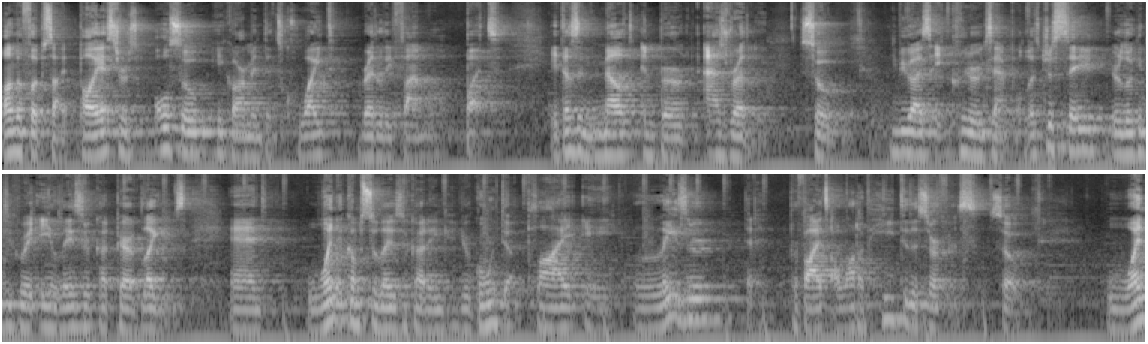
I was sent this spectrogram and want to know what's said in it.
On the flip side, polyester is also a garment that's quite readily flammable, but it doesn't melt and burn as readily. So I'll give you guys a clear example. Let's just say you're looking to create a laser cut pair of leggings, and when it comes to laser cutting, you're going to apply a laser that provides a lot of heat to the surface. So when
